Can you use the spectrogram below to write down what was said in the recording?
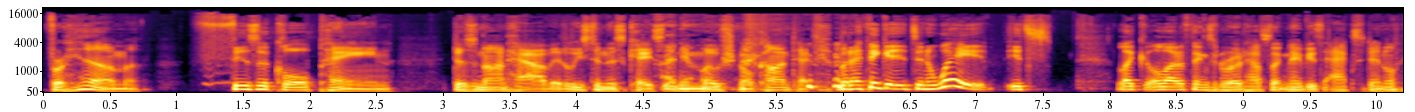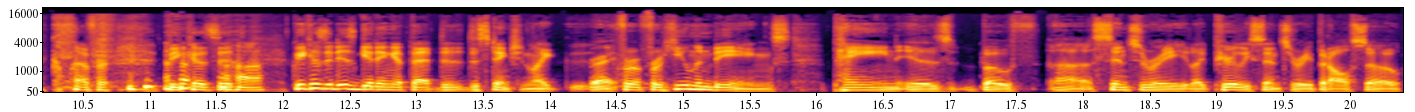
for him, physical pain does not have, at least in this case, an emotional context. but I think it's in a way, it's like a lot of things in Roadhouse, like maybe it's accidentally clever because it, because it is getting at that d- distinction. Like Right. for for human beings, pain is both uh, sensory, like purely sensory, but also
